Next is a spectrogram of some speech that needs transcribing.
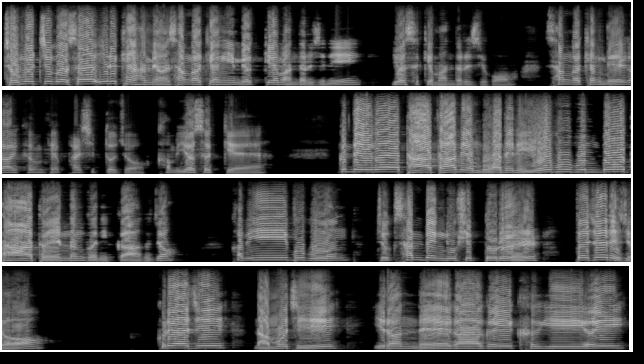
점을 찍어서 이렇게 하면 삼각형이 몇 개 만들어지니? 6개 만들어지고 삼각형 내각의 크기는 180도죠. 그럼 6개 근데 이거 다 더하면 뭐가 되니? 이 부분도 다 더했는 거니까 그죠? 그럼 이 부분, 즉 360도를 빼줘야 되죠. 그래야지 나머지 이런 내각의 크기의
